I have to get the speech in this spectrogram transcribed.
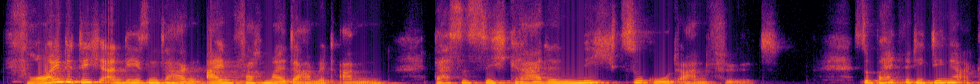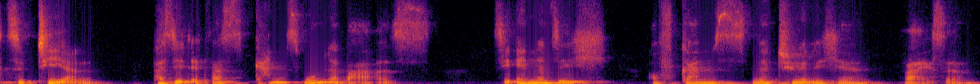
Freunde dich an diesen Tagen einfach mal damit an, dass es sich gerade nicht so gut anfühlt. Sobald wir die Dinge akzeptieren, passiert etwas ganz Wunderbares. Sie ändern sich auf ganz natürliche Weise.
